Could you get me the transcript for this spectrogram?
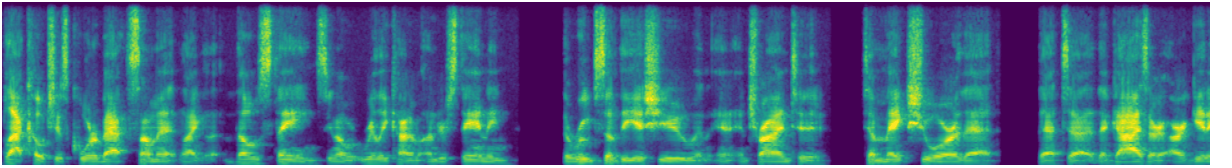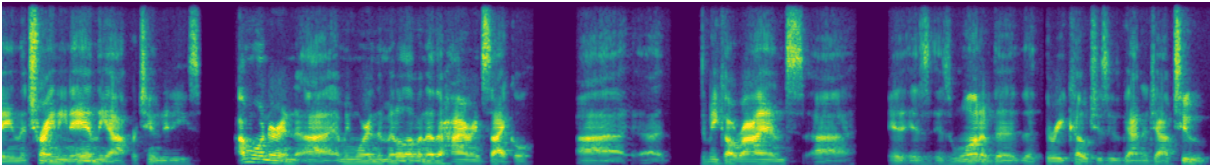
Black Coaches Quarterback Summit, like uh, those things, you know, really kind of understanding the roots of the issue and, and, and trying to to make sure that that uh, that guys are, are getting the training and the opportunities. I'm wondering, uh, I mean, we're in the middle of another hiring cycle. Uh, uh DeMeco Ryans uh, is is one of the the three coaches who's gotten a job. Two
